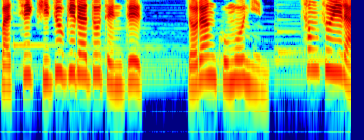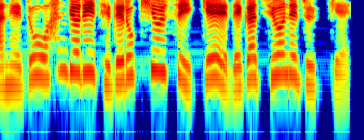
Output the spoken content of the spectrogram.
마치 귀족이라도 된 듯 너랑 고모님 청소일 안 해도 한별이 제대로 키울 수 있게 내가 지원해줄게.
